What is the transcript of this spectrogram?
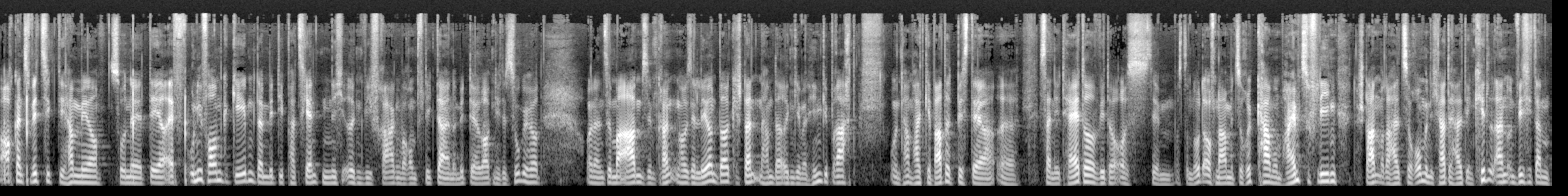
War auch ganz witzig, die haben mir so eine DRF-Uniform gegeben, damit die Patienten nicht irgendwie fragen, warum fliegt da einer mit, der überhaupt nicht dazugehört. Und dann sind wir abends im Krankenhaus in Leonberg gestanden, haben da irgendjemand hingebracht und haben halt gewartet, bis der äh, Sanitäter wieder aus, dem, aus der Notaufnahme zurückkam, um heimzufliegen. Da standen wir da halt so rum und ich hatte halt den Kittel an und ich dann,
